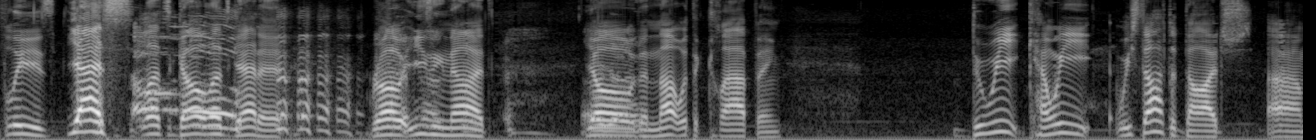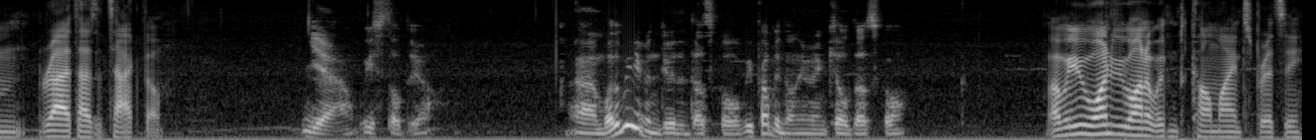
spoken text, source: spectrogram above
Please, yes, let's go. Let's Oh! get it, bro. Easy nut. Yo, Okay. the nut with the clapping. Do we? Can we? We still have to dodge um, Rattata's attack though. Yeah, we still do. Um, what do we even do to Duskull? We probably don't even kill Duskull. Well, we one v one it with Calm Mind Spritzee.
